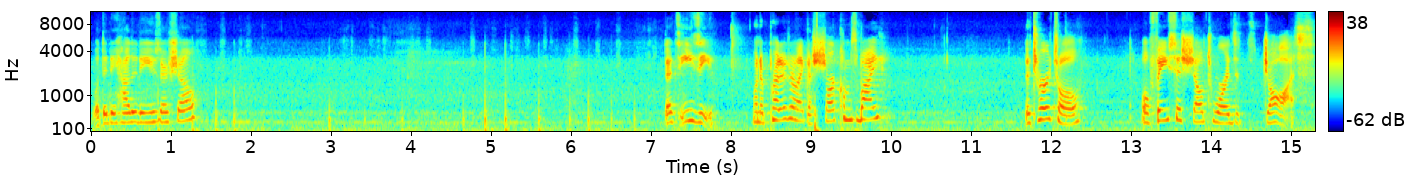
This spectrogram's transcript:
what did they how did they use their shell? That's easy. When a predator like a shark comes by, the turtle will face its shell towards its jaws.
